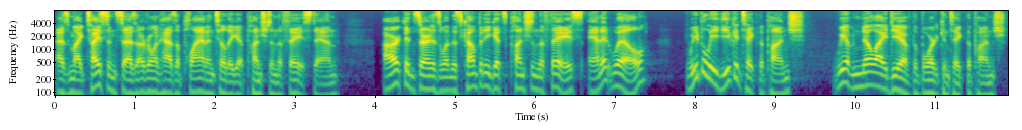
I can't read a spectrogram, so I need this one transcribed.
as Mike Tyson says, everyone has a plan until they get punched in the face. Dan, our concern is when this company gets punched in the face, and it will. We believe you can take the punch. We have no idea if the board can take the punch.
